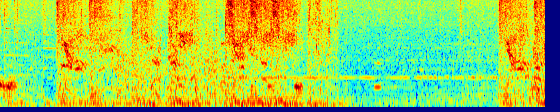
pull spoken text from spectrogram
Oh, yeah. Shit. Yeah, I.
